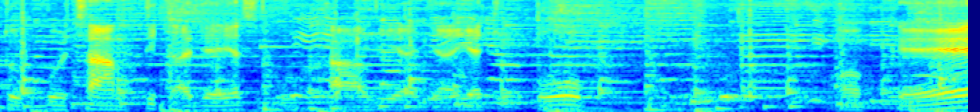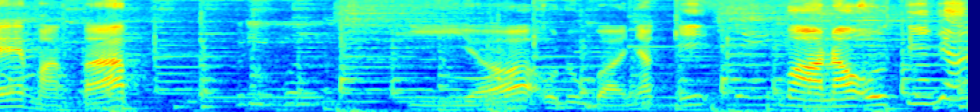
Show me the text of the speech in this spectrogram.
turbo cantik aja ya. 10 kali aja ya cukup. Oke mantap Iya, udah banyak ki. Mana ultinya?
